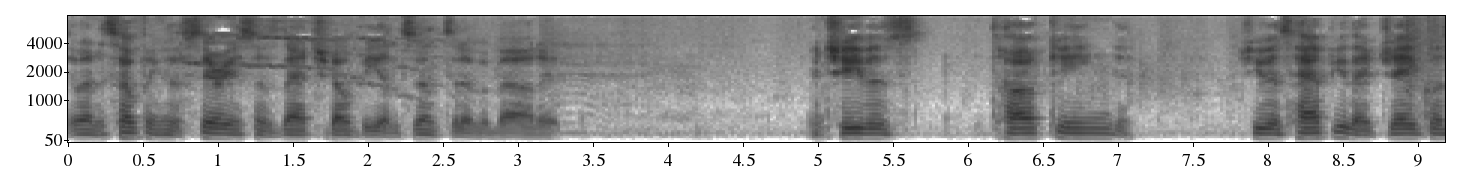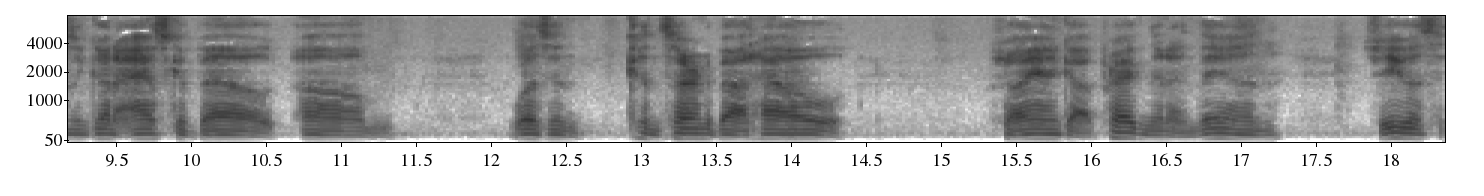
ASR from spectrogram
when it's something as serious as that, you don't be insensitive about it and she was talking. She was happy that Jake wasn't to ask about, um, wasn't concerned about how Cheyenne got pregnant, and then she was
